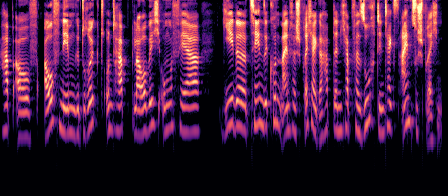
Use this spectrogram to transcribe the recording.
habe auf Aufnehmen gedrückt und habe, glaube ich, ungefähr jede zehn Sekunden einen Versprecher gehabt, denn ich habe versucht, den Text einzusprechen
